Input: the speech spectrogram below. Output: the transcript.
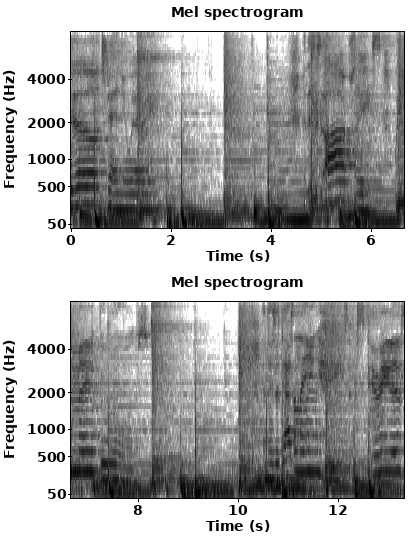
Till January. This is our place, we make the rules. And there's a dazzling haze, a mysterious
